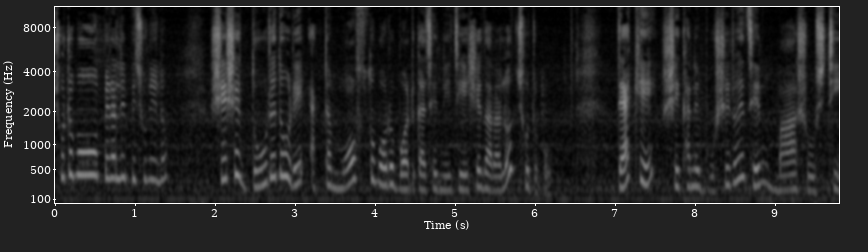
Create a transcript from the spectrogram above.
ছোট বউ বেড়ালির পিছু নিল। শেষে দৌড়ে দৌড়ে একটা মস্ত বড় বট গাছের নিচে এসে দাঁড়াল ছোট বউ। দেখে সেখানে বসে রয়েছেন মা ষষ্ঠী।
